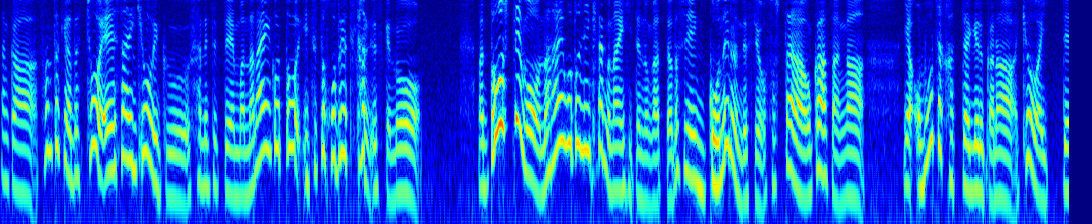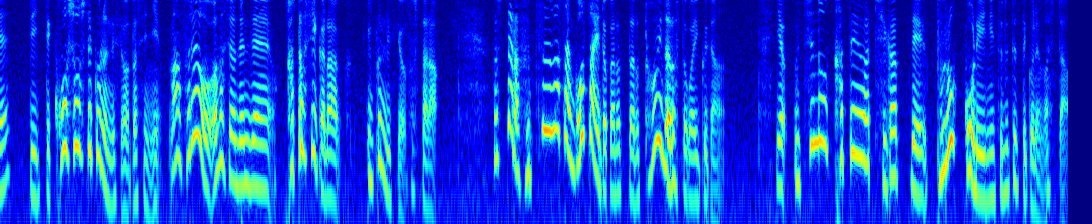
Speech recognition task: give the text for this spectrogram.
なんかその時私超英才教育されてて、まあ、習い事5つほどやってたんですけどまあ、どうしても習い事に行きたくない日っていうのがあって私ごねるんですよ。そしたらお母さんが「いやおもちゃ買ってあげるから今日は行」って。言って交渉してくるんですよ私に。まあそれを私は全然買ってほしいから行くんですよそしたら。そしたら普通はさ5歳とかだったらトイザラスとか行くじゃん。いやうちの家庭は違ってブロッコリーに連れてってくれました。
